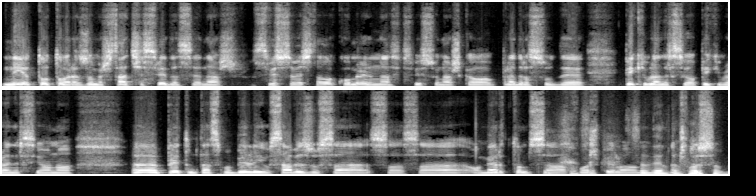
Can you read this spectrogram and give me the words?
nije to to, razumeš, sad će svi da se, naš, svi su se već stalo komili na nas, svi su, naš, kao predrasude, Peaky Blinders je ovo, Peaky Blinders je ono, e, pritom tad smo bili u savezu sa, sa, sa Omertom, sa Foršpilom, sa Delta znači, Forceom.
